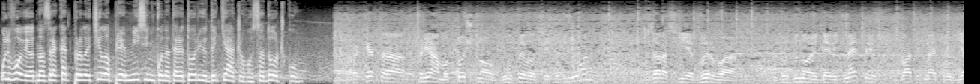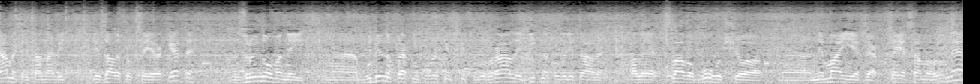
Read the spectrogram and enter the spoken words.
У Львові одна з ракет прилетіла прямісінько на територію дитячого садочку. Ракета прямо точно влупила в цей павільйон. Зараз є вирва глибиною 9 метрів, 20 метрів в діаметрі, там навіть є залишок цієї ракети. Зруйнований е, будинок, верхні поверхи всі повигорали, вікна повилітали. Але слава Богу, що е, немає жертв. Це є саме головне.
